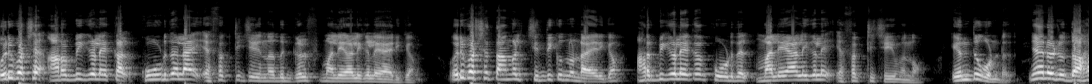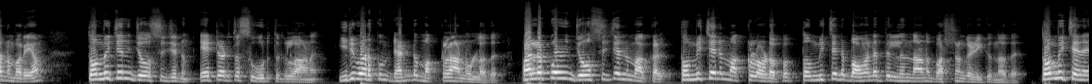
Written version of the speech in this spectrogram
ഒരുപക്ഷെ അറബികളെക്കാൾ കൂടുതലായി എഫക്റ്റ് ചെയ്യുന്നത് ഗൾഫ് മലയാളികളെ ആയിരിക്കാം. ഒരുപക്ഷെ താങ്കൾ ചിന്തിക്കുന്നുണ്ടായിരിക്കാം അറബികളെക്കാൾ കൂടുതൽ മലയാളികളെ എഫക്റ്റ് ചെയ്യുമെന്നോ. എന്തുകൊണ്ട്? ഞാനൊരു ഉദാഹരണം പറയാം. തൊമ്മിച്ചനും ജോസിച്ചനും ഏറ്റവും അടുത്ത സുഹൃത്തുക്കളാണ്. ഇരുവർക്കും രണ്ട് മക്കളാണുള്ളത്. പലപ്പോഴും ജോസിച്ചന്റെ മക്കൾ തൊമ്മിച്ചന്റെ മക്കളോടൊപ്പം തൊമ്മിച്ചന്റെ ഭവനത്തിൽ നിന്നാണ് ഭക്ഷണം കഴിക്കുന്നത്. തൊമ്മിച്ചന്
